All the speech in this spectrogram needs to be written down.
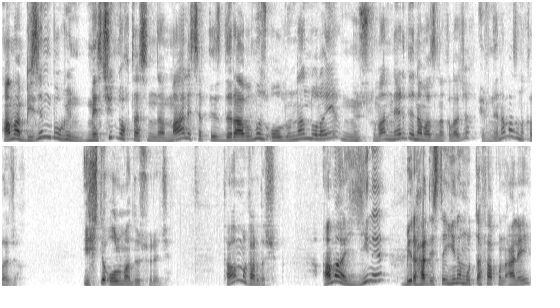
Ama bizim bugün mescit noktasında maalesef ızdırabımız olduğundan dolayı Müslüman nerede namazını kılacak? Evinde namazını kılacak. İşte olmadığı sürece. Tamam mı kardeşim? Ama yine bir hadiste yine muttafakun aleyh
